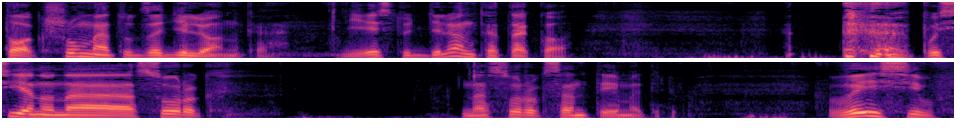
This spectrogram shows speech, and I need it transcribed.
Так, що в мене тут за ділянка? Є тут ділянка така. Посіяно на 40 на 40 сантиметрів. Висів,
